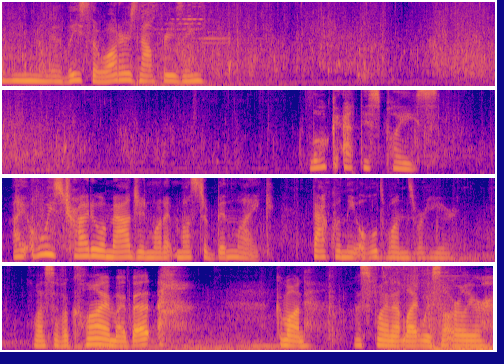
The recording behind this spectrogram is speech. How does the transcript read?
Mm, at least the water's not freezing. Look at this place. I always try to imagine what it must have been like, back when the old ones were here. Less of a climb, I bet. Come on, let's find that light we saw earlier.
